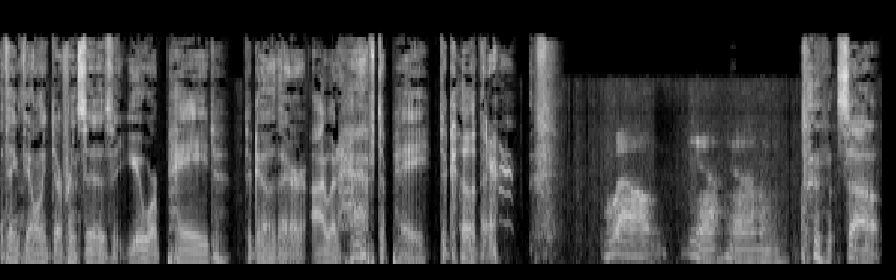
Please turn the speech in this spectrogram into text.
I think the only difference is that you were paid to go there. I would have to pay to go there. well, yeah, yeah. I mean, so,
